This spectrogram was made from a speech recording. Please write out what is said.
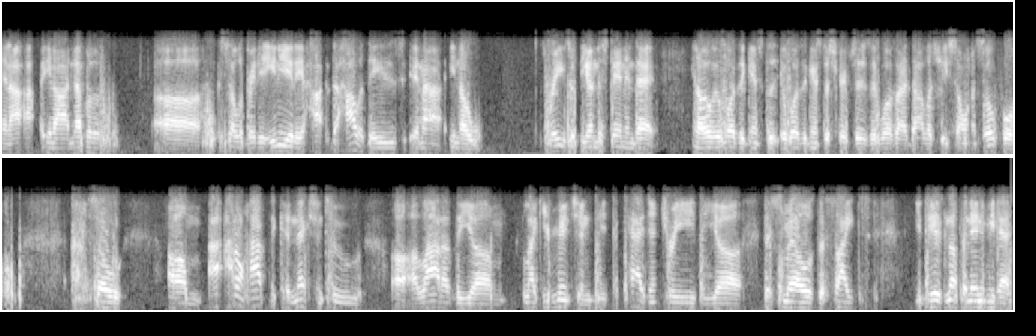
And I, you know, I never uh celebrated any of the ho- the holidays, and I, you know, raised with the understanding that you know it was against the it was against the scriptures, it was idolatry, so on and so forth. So um I, I don't have the connection to uh, a lot of the um like you mentioned the, the pageantry, the uh the smells, the sights. There's nothing in me that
